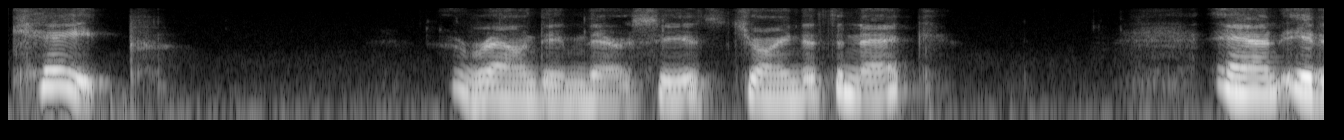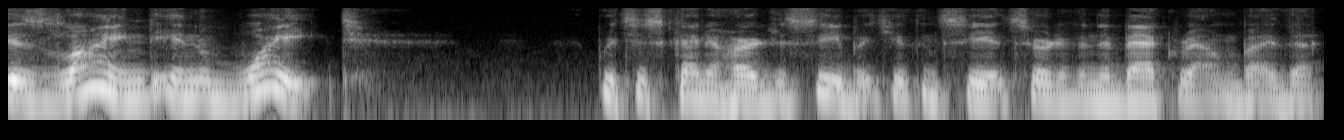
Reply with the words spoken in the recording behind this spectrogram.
cape around him there. See, it's joined at the neck and it is lined in white, which is kind of hard to see, but you can see it sort of in the background by the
